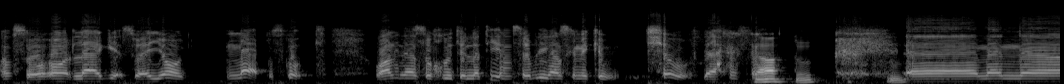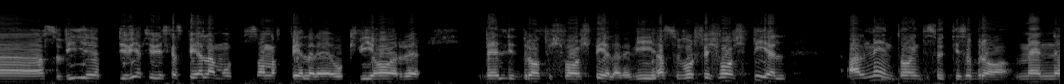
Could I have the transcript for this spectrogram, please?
alltså, har läge så är jag med på skott. Och han är den som skjuter hela tiden så det blir ganska mycket show där. Ja. Mm. Eh, men eh, alltså vi, vi vet hur vi ska spela mot sådana spelare och vi har eh, väldigt bra försvarsspelare. Vi, alltså vårt försvarsspel allmänt har inte suttit så bra men eh,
